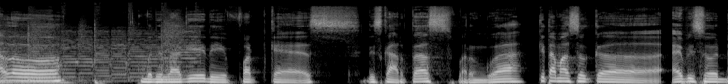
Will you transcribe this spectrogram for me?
Halo, kembali lagi di podcast Diskartes bareng gua. Kita masuk ke episode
